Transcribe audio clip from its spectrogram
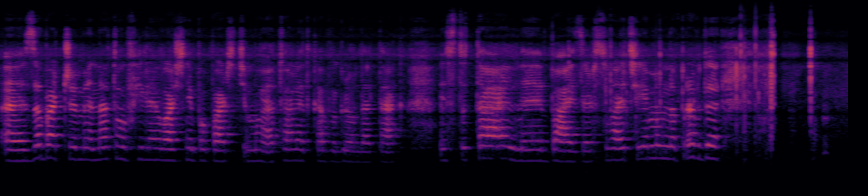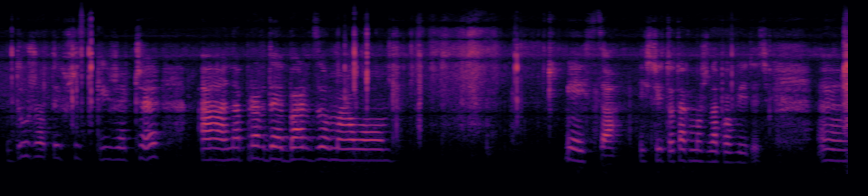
e, zobaczymy. Na tą chwilę właśnie popatrzcie, moja toaletka wygląda tak. Jest totalny bajzer. Słuchajcie, ja mam naprawdę dużo tych wszystkich rzeczy, a naprawdę bardzo mało miejsca, jeśli to tak można powiedzieć. E,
